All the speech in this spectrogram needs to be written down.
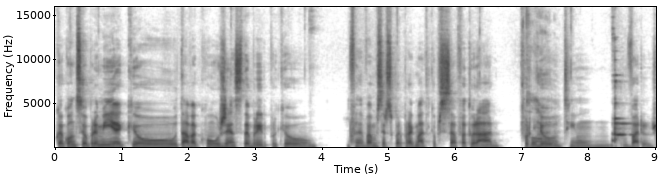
O que aconteceu para mim é que eu estava com urgência de abrir, porque eu, vamos ser super pragmáticos, eu precisava faturar, porque claro. eu tinha um, vários,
